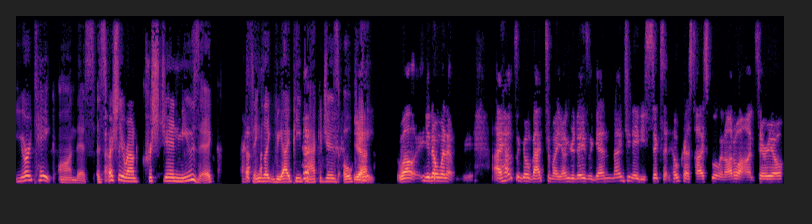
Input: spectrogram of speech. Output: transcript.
your take on this, especially around Christian music. Are things like VIP packages okay? Yeah. Well, you know, when it, I have to go back to my younger days again, 1986 at Hillcrest High School in Ottawa, Ontario.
